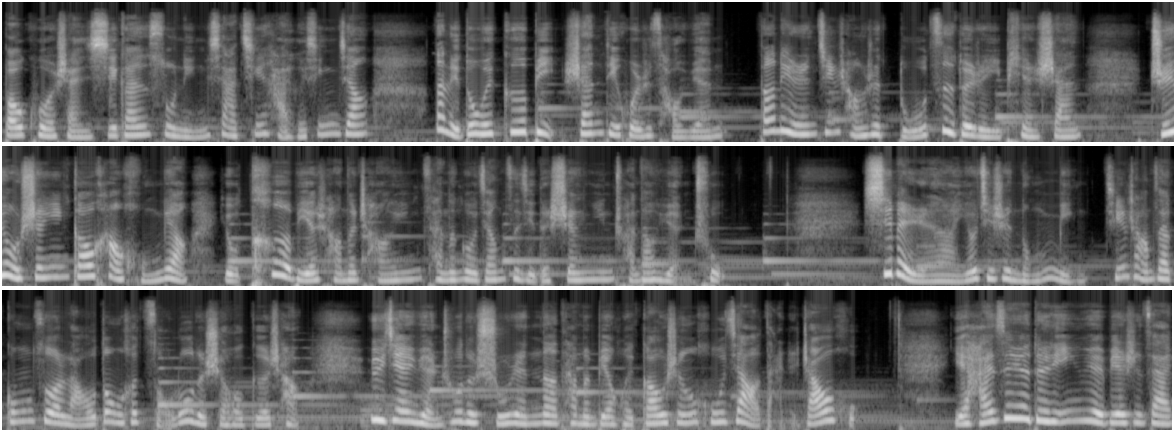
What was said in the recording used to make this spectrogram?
包括陕西、甘肃、宁夏、青海和新疆，那里多为戈壁、山地或者是草原。当地人经常是独自对着一片山，只有声音高亢洪亮，有特别长的长音，才能够将自己的声音传到远处。西北人啊，尤其是农民，经常在工作、劳动和走路的时候歌唱。遇见远处的熟人呢，他们便会高声呼叫，打着招呼。野孩子乐队的音乐便是在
